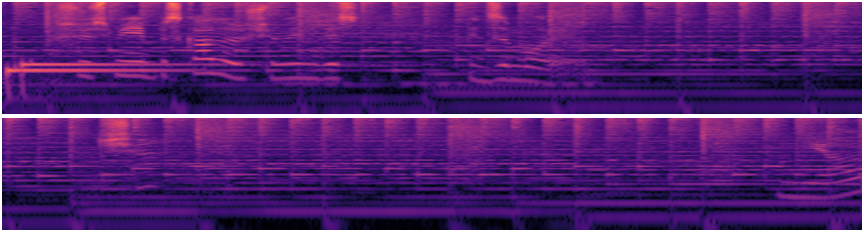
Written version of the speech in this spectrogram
Щось мені підказує, що він десь під зимою. Чи? Ніар.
